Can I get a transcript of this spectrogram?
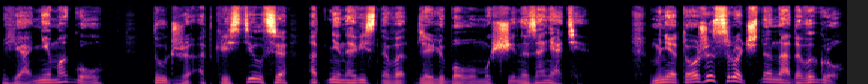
«Я не могу», — тут же открестился от ненавистного для любого мужчины занятия. «Мне тоже срочно надо в игру».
